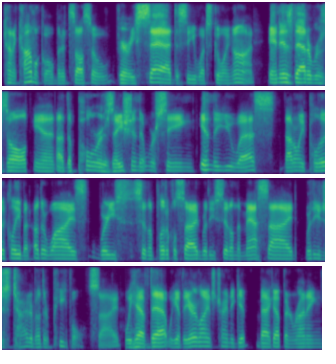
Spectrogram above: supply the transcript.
kind of comical, but it's also very sad to see what's going on. And is that a result in uh, the polarization that we're seeing in the U.S., not only politically, but otherwise, where you sit on the political side, whether you sit on the mass side, whether you're just tired of other people side? We have that. We have the airlines trying to get back up and running.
